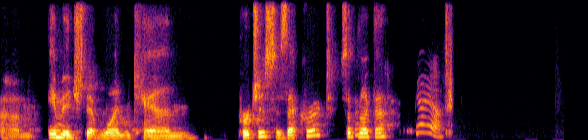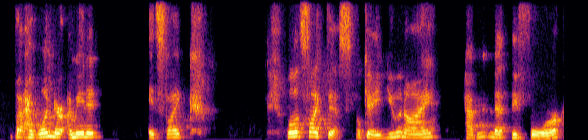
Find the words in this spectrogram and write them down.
um, image that one can purchase. Is that correct? Something mm-hmm. like that? Yeah, yeah. But I wonder, I mean, it it's like, well, it's like this. Okay, you and I haven't met before,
